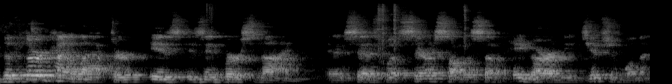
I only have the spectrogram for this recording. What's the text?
The third kind of laughter is, is in verse 9. And it says, But Sarah saw the son of Hagar, the Egyptian woman,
